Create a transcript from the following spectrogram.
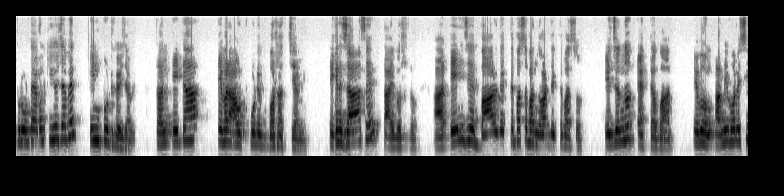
পুরোটা এখন কি হয়ে যাবে? ইনপুট হয়ে যাবে। তাহলে এটা এবার আউটপুটে বসাচ্ছি আমি। এখানে যা আছে তাই বসল। আর এই যে বার দেখতে পাচ্ছ বা নট দেখতে পাচ্ছ, এর জন্য একটা বার এবং আমি বলেছি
